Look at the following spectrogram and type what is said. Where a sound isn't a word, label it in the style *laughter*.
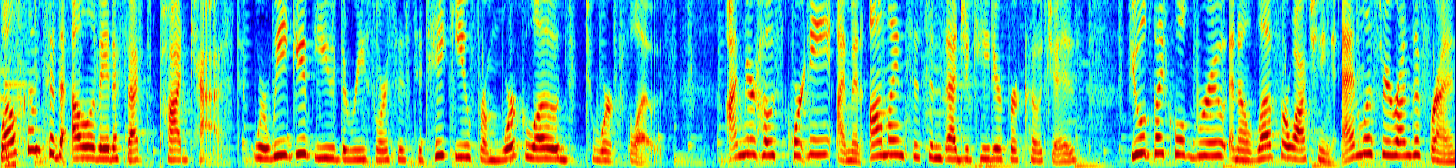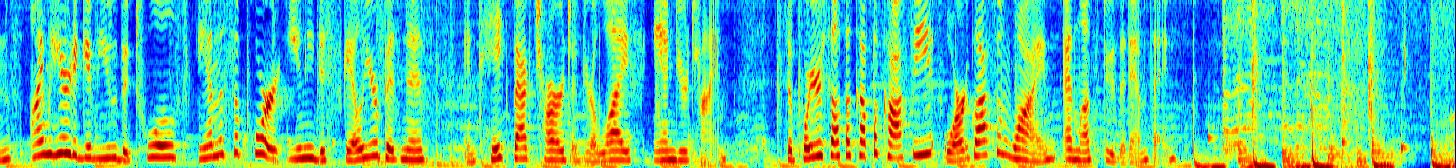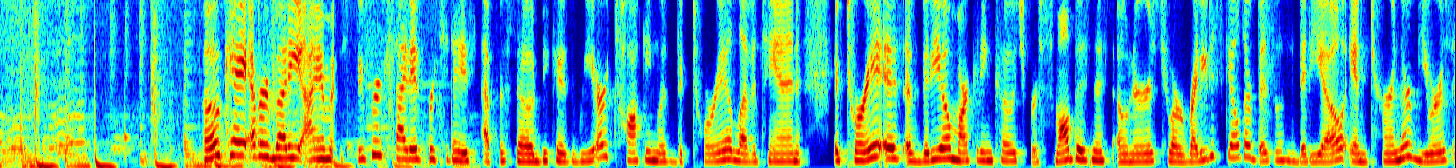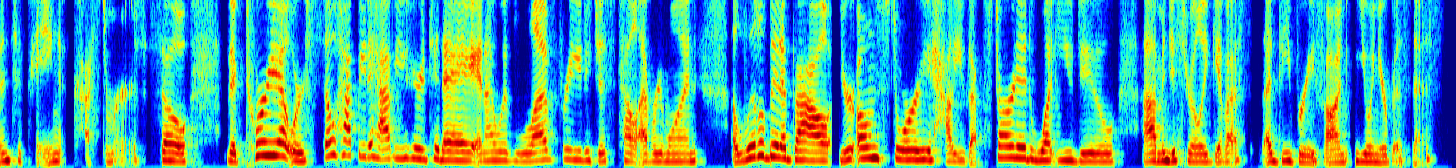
Welcome to the Elevate Effect podcast, where we give you the resources to take you from workloads to workflows. I'm your host, Courtney. I'm an online systems educator for coaches. Fueled by cold brew and a love for watching endless reruns of Friends, I'm here to give you the tools and the support you need to scale your business and take back charge of your life and your time. So pour yourself a cup of coffee or a glass of wine and let's do the damn thing. Okay, everybody, I am super excited for today's episode because we are talking with Victoria Levitan. Victoria is a video marketing coach for small business owners who are ready to scale their business with video and turn their viewers into paying customers. So, Victoria, we're so happy to have you here today. And I would love for you to just tell everyone a little bit about your own story, how you got started, what you do, um, and just really give us a debrief on you and your business.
